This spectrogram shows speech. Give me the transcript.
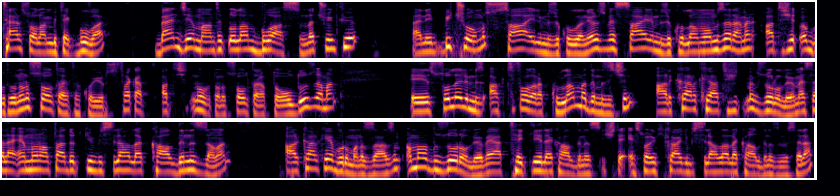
ters olan bir tek bu var. Bence mantıklı olan bu aslında. Çünkü hani birçoğumuz sağ elimizi kullanıyoruz ve sağ elimizi kullanmamıza rağmen ateş etme butonunu sol tarafa koyuyoruz. Fakat ateş etme butonu sol tarafta olduğu zaman e, sol elimiz aktif olarak kullanmadığımız için arka arkaya ateş etmek zor oluyor. Mesela M16A4 gibi bir silahla kaldığınız zaman arka arkaya vurmanız lazım ama bu zor oluyor. Veya tekliyle kaldınız işte S12K gibi silahlarla kaldınız mesela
